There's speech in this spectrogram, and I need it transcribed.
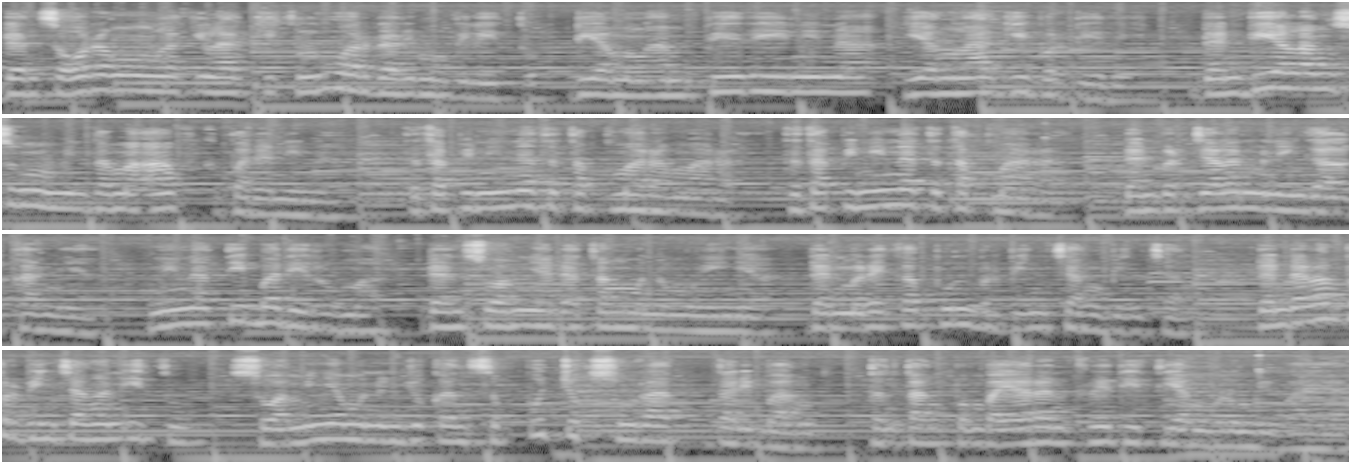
dan seorang laki-laki keluar dari mobil itu. Dia menghampiri Nina yang lagi berdiri dan dia langsung meminta maaf kepada Nina. Tetapi Nina tetap marah-marah. Tetapi Nina tetap marah dan berjalan meninggalkannya. Nina tiba di rumah dan suaminya datang menemuinya dan mereka pun berbincang-bincang. Dan dalam perbincangan itu, suaminya menunjukkan sepucuk surat dari bank tentang pembayaran kredit yang belum dibayar.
